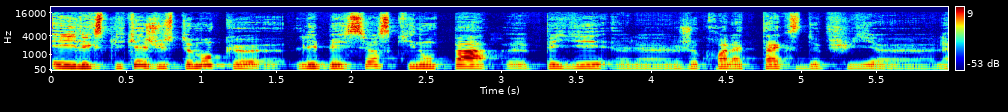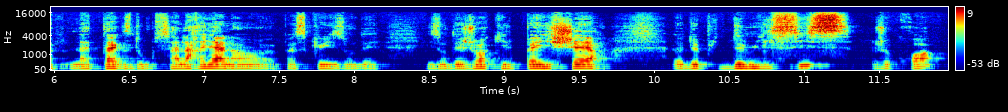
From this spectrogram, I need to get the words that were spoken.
et il expliquait justement que les Pacers qui n'ont pas euh, payé, euh, je crois, la taxe depuis la, taxe donc salariale, hein, parce qu'ils ont des ils ont des joueurs qu'ils payent cher depuis 2006, je crois,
